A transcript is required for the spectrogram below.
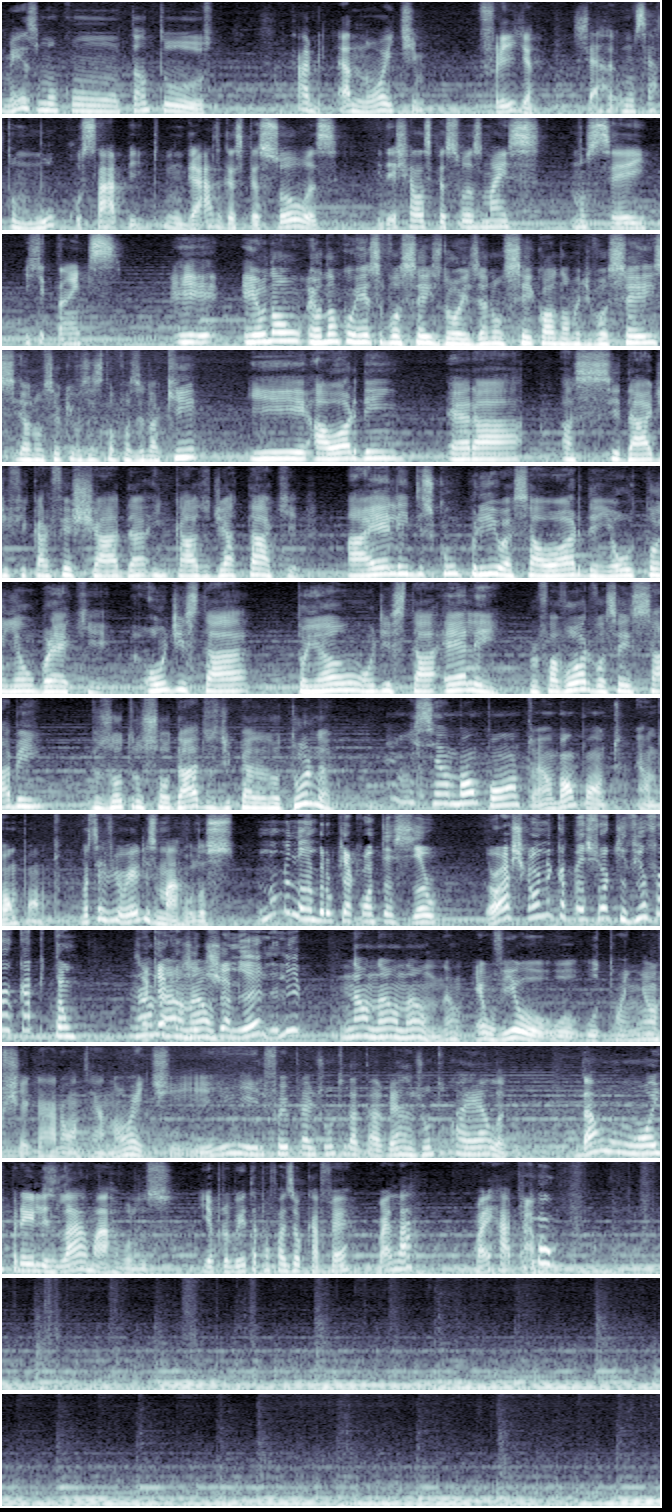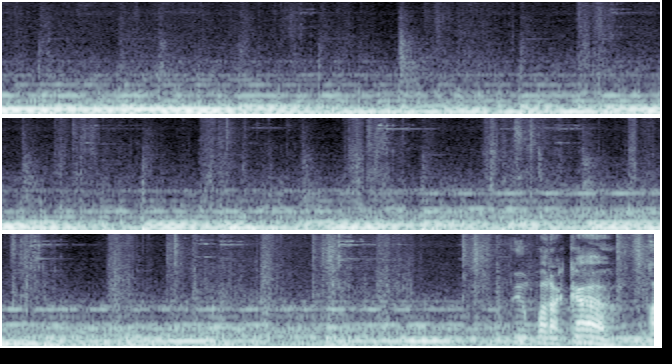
Mesmo com tantos, sabe, à noite, fria, um certo muco, sabe, que engasga as pessoas e deixa as pessoas mais, não sei, irritantes. E eu não, eu não conheço vocês dois, eu não sei qual é o nome de vocês, eu não sei o que vocês estão fazendo aqui. E a ordem era a cidade ficar fechada em caso de ataque. A Ellen descumpriu essa ordem, ou o Tonhão Breck. Onde está Tonhão? Onde está Ellen? Por favor, vocês sabem dos outros soldados de Pedra Noturna? Isso é um bom ponto, é um bom ponto, é um bom ponto. Você viu eles, Marvelous? Eu não me lembro o que aconteceu. Eu acho que a única pessoa que viu foi o capitão. Você Não, quer não, que a gente não. chame ele ali? Não, não, não, não. Eu vi o, o, o Tonhão chegar ontem à noite e ele foi pra junto da taverna junto com ela. Dá um oi pra eles lá, Marvelous. E aproveita pra fazer o café. Vai lá, vai rápido. Tá bom.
